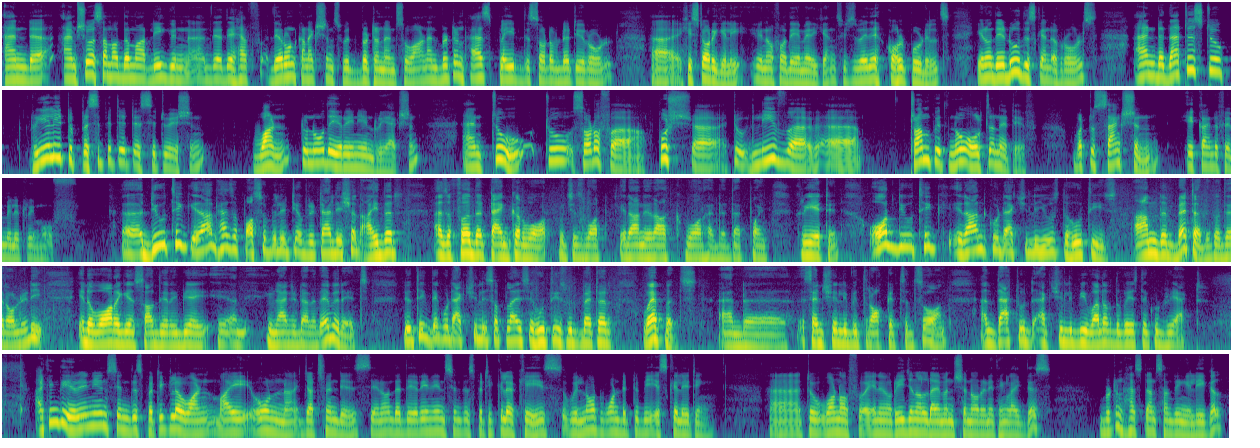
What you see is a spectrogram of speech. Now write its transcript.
and uh, I'm sure some of them are league in, uh, they, they, have their own connections with Britain and so on. And Britain has played this sort of dirty role uh, historically, you know, for the Americans, which is why they are called poodles. You know, they do this kind of roles, and that is to really to precipitate a situation. One, to know the Iranian reaction, and two, to sort of uh, push uh, to leave uh, uh, Trump with no alternative, but to sanction a kind of a military move. Uh, do you think Iran has a possibility of retaliation either as a further tanker war, which is what Iran-Iraq war had at that point created, or do you think Iran could actually use the Houthis, arm them better because they're already in a war against Saudi Arabia and United Arab Emirates? Do you think they could actually supply the Houthis with better weapons and uh, essentially with rockets and so on? And that would actually be one of the ways they could react. I think the Iranians in this particular one, my own uh, judgment is, you know, that the Iranians in this particular case will not want it to be escalating uh, to one of, uh, you know, regional dimension or anything like this. Britain has done something illegal,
